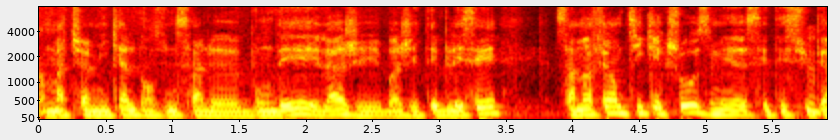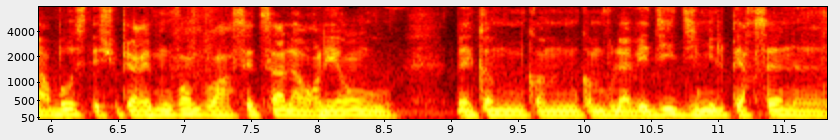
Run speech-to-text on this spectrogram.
un match amical dans une salle euh, bondée. Et là, j'ai, bah, j'étais blessé. Ça m'a fait un petit quelque chose, mais c'était super beau, c'était super émouvant de voir cette salle à Orléans où, ben, comme, comme, comme vous l'avez dit, 10 000 personnes. euh,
